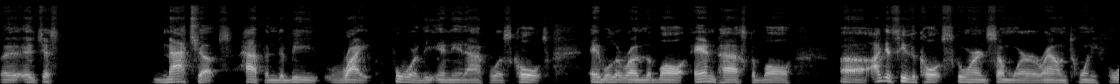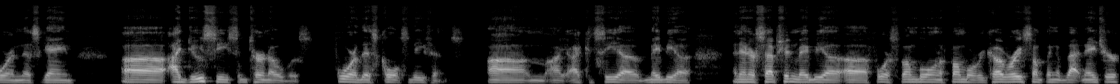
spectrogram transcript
it just matchups happen to be right for the Indianapolis Colts, able to run the ball and pass the ball. Uh, I can see the Colts scoring somewhere around 24 in this game. Uh, I do see some turnovers for this Colts defense. Um, I, I could see a maybe a an interception, maybe a, a forced fumble and a fumble recovery, something of that nature.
